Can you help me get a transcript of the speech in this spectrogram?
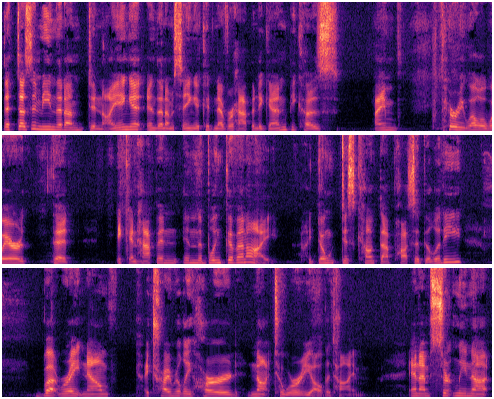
that doesn't mean that i'm denying it and that i'm saying it could never happen again because i'm very well aware that it can happen in the blink of an eye. I don't discount that possibility, but right now I try really hard not to worry all the time. And I'm certainly not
